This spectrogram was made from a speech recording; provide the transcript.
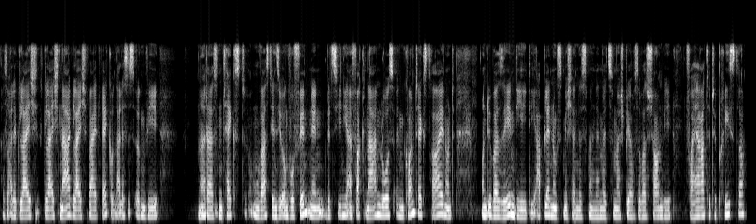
Also alle gleich, gleich nah, gleich weit weg und alles ist irgendwie Ne, da ist ein Text, irgendwas, den sie irgendwo finden, den beziehen die einfach gnadenlos in den Kontext rein und, und übersehen die, die Abblendungsmechanismen. Wenn wir zum Beispiel auf sowas schauen wie verheiratete Priester,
